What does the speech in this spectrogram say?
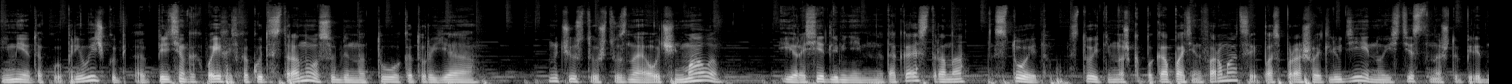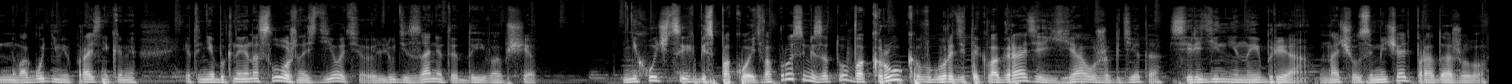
Имею такую привычку, перед тем, как поехать в какую-то страну, особенно ту, о которой я ну, чувствую, что знаю очень мало, и Россия для меня именно такая страна, стоит, стоит немножко покопать информации, поспрашивать людей, но естественно, что перед новогодними праздниками это необыкновенно сложно сделать, люди заняты, да и вообще Не хочется их беспокоить вопросами, зато вокруг, в городе Текваграде, я уже где-то в середине ноября начал замечать продажу,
